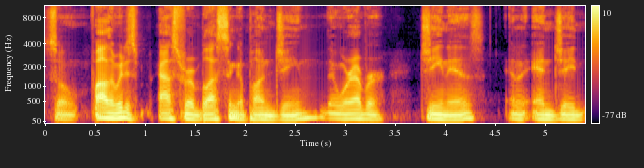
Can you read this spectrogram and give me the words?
So, Father, we just ask for a blessing upon Gene, that wherever Gene is, and, and J,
